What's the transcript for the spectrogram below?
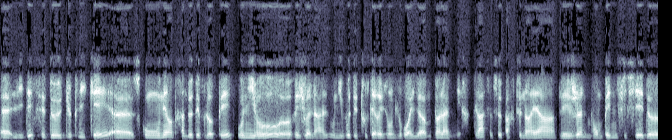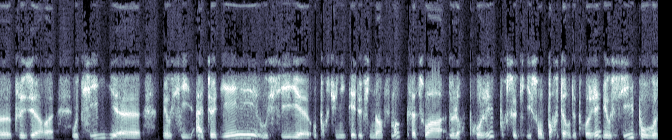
euh, l'idée c'est de dupliquer euh, ce qu'on est en train de développer au niveau euh, régional, au niveau de toutes les régions du royaume dans l'avenir. Grâce à ce partenariat, les jeunes vont bénéficier de plusieurs outils, mais aussi ateliers, aussi opportunités de financement, que ce soit de leurs projets pour ceux qui sont porteurs de projets, mais aussi pour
